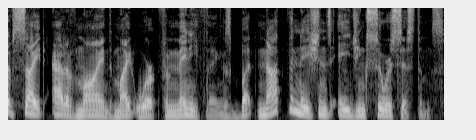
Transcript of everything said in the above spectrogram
Of sight, out of mind might work for many things, but not the nation's aging sewer systems.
